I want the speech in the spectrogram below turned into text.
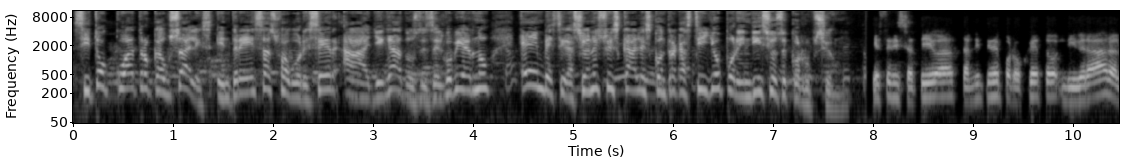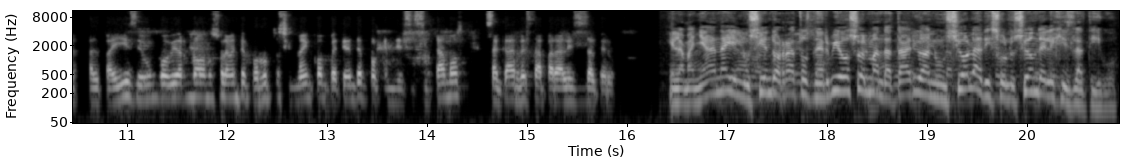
citó cuatro causales, entre esas favorecer a allegados desde el gobierno e investigaciones fiscales contra Castillo por indicios de corrupción. Esta iniciativa también tiene por objeto liberar al, país de un gobierno no solamente corrupto, sino incompetente, porque necesitamos sacar de esta parálisis al Perú. En la mañana y luciendo a ratos nervioso, el mandatario anunció la disolución del legislativo.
